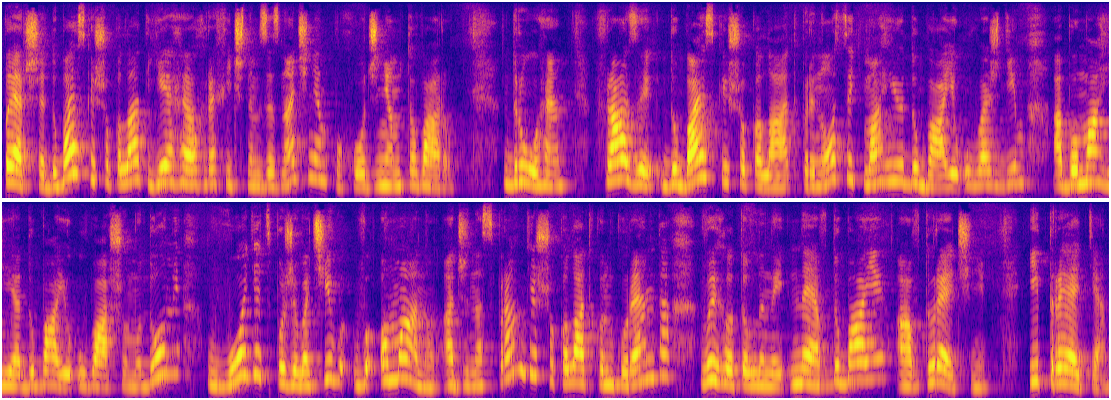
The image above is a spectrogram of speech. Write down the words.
Перше, дубайський шоколад є географічним зазначенням походженням товару. Друге, фрази Дубайський шоколад приносить магію Дубаю у ваш дім або магія Дубаю у вашому домі вводять споживачів в оману, адже насправді шоколад конкурента виготовлений не в Дубаї, а в Туреччині. І третє,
